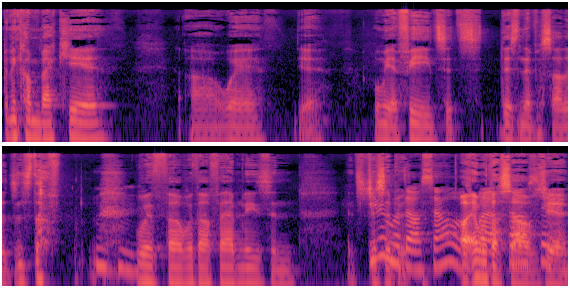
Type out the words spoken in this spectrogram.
But then come back here, uh, where yeah, when we have feeds, it's there's never salads and stuff Mhm. with uh, with our families, and it's just Even with bit. ourselves. Oh, and with ourselves, hey. yeah.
